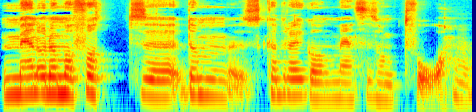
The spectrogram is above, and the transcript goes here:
men och de har fått, de ska dra igång med en säsong två. Mm.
